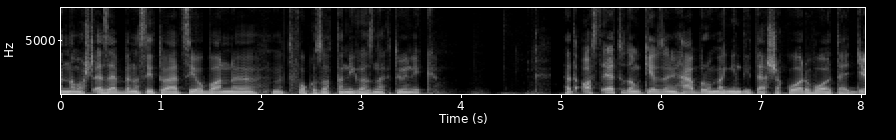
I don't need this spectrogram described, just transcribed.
Na most ez ebben a szituációban fokozottan igaznak tűnik. Tehát azt el tudom képzelni, hogy háború megindításakor volt egy,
